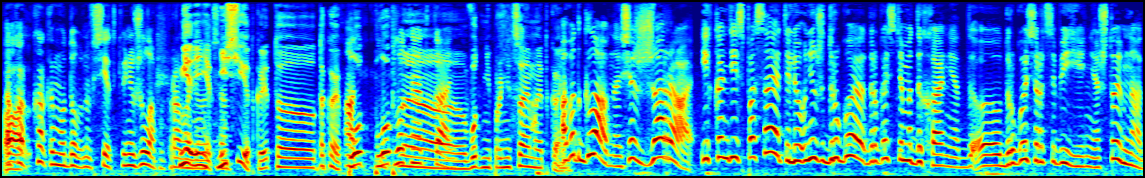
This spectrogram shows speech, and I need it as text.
А, а... Как, как им удобно в сетке? У них же лапы проваливаются. Нет, нет, нет, не сетка, это такая а, плот, плотная, плотная ткань. водонепроницаемая ткань. А вот главное, сейчас жара. Их кондей спасает или у них же другое, другая система дыхания, э, другое сердцебиение? Что им надо?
